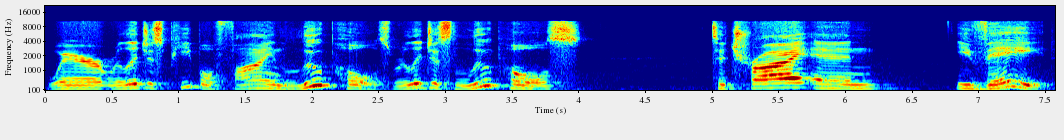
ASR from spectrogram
where religious people find loopholes, religious loopholes, to try and evade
